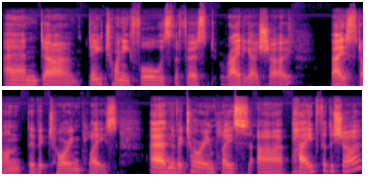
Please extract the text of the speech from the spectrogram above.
and uh, D24 was the first radio show based on the Victorian Police. And the Victorian Police uh, paid for the show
